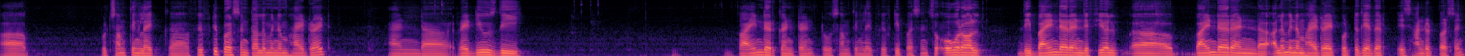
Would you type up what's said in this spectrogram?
uh, put something like 50 percent aluminum hydride and uh, reduce the binder content to something like 50 percent. So, overall the binder and the fuel uh, binder and uh, aluminum hydride put together is 100 percent.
